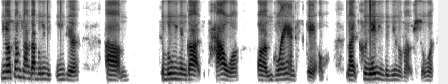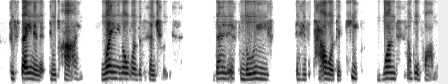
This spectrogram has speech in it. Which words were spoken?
You know, sometimes I believe it's easier um, to believe in God's power on a grand scale like creating the universe or sustaining it through time, reigning over the centuries, than it is to believe in his power to keep one simple promise.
